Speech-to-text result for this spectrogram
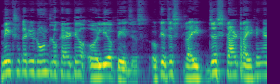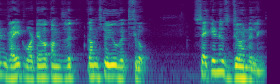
Make sure that you don't look at your earlier pages okay? Just write just start writing and write whatever comes with comes to you with flow. Second is journaling.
